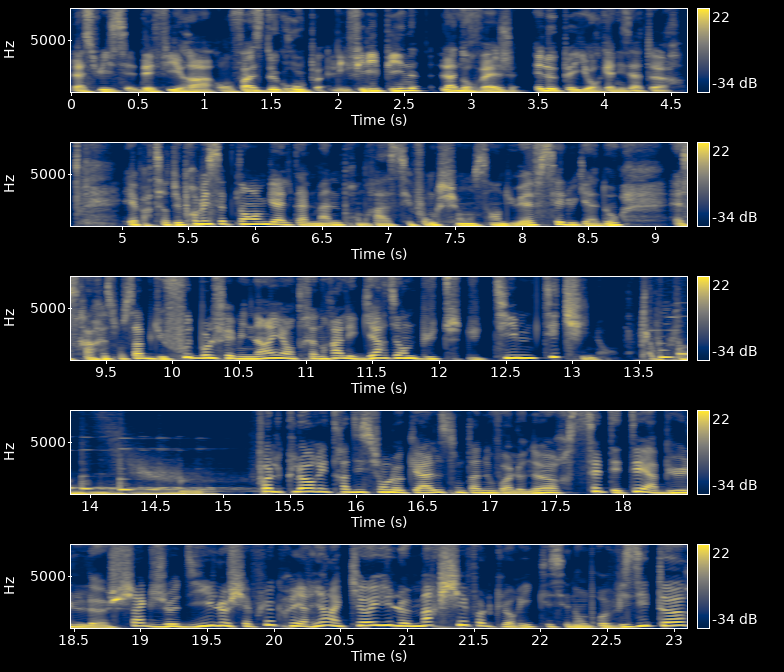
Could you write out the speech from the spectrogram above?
La Suisse défiera en phase de groupe les Philippines, la Norvège et le pays organisateur. Et à partir du 1er septembre, Gaëlle Talman prendra ses fonctions au sein du FC Lugano. Elle sera responsable du football féminin et entraînera les gardiens de but du team Ticino. Folklore et traditions locales sont à nouveau à l'honneur cet été à Bulle. Chaque jeudi, le chef-lieu gruyérien accueille le marché folklorique et ses nombreux visiteurs.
